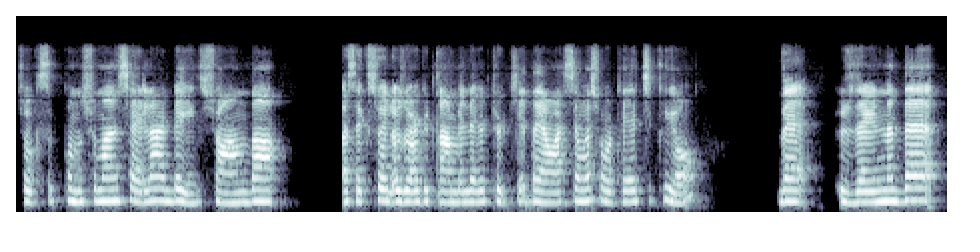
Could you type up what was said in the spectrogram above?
çok sık konuşulan şeyler değil. Şu anda aseksüel öz örgütlenmeleri Türkiye'de yavaş yavaş ortaya çıkıyor. Ve üzerine de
